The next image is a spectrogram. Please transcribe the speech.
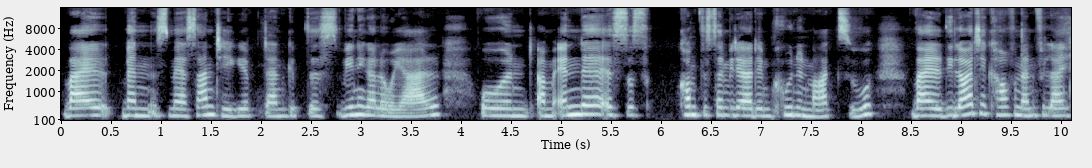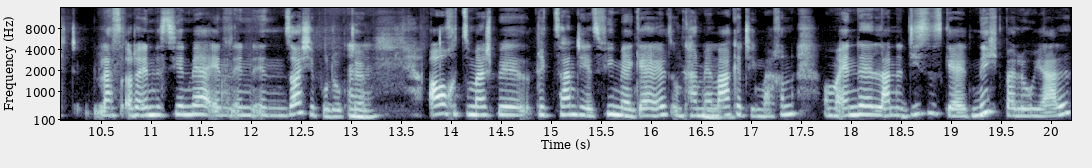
weil wenn es mehr Santé gibt, dann gibt es weniger L'Oreal und am Ende ist es kommt es dann wieder dem grünen Markt zu, weil die Leute kaufen dann vielleicht lass, oder investieren mehr in, in, in solche Produkte. Mhm. Auch zum Beispiel kriegt Zante jetzt viel mehr Geld und kann mehr mhm. Marketing machen. Am Ende landet dieses Geld nicht bei L'Oreal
